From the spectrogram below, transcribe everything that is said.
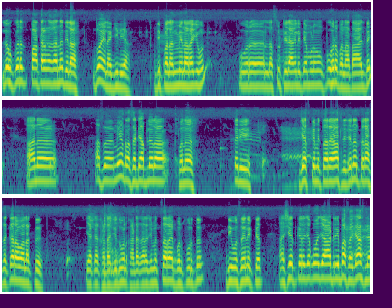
लवकरच पातळगंगा नदीला धुवायला गेली या. दीपाला आणि मेनाला घेऊन. पोरांना सुट्टी लागली त्यामुळं मग पोरं पण आता आले ते आणि असं मेंढरासाठी आपल्याला पण कधी जास्त कमी चराय असल्याच्या नंतर असं करावं लागतं. एका खाटाची दोन खाटा करायची मग चराय पण पुरतं. दिवस निघतात. आणि शेतकऱ्याच्या कोणाच्या आडरी बसायच्या असल्या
